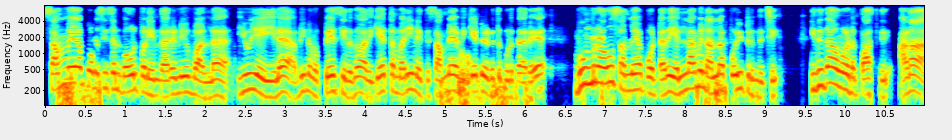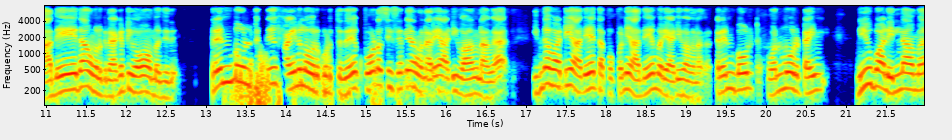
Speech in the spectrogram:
செம்மையா போன சீசன் பவுல் பண்ணியிருந்தாரு நியூ பால்ல யூஏஇல அப்படின்னு நம்ம பேசியிருந்தோம். அதுக்கேத்த மாதிரி நேற்று செம்மையா விக்கெட்டும் எடுத்து கொடுத்தாரு. பும்ராவும் செம்மையா போட்டாரு. எல்லாமே நல்லா போயிட்டு இருந்துச்சு. இதுதான் அவங்களோட பாசிட்டிவ் ஆனா அதே தான் அவங்களுக்கு நெகட்டிவாவும் அமைஞ்சுது. ட்ரெண்ட் பவுல்ட்டுக்கு ஃபைனல் ஓவர் கொடுத்தது போன சீசன்லயே அவங்க நிறைய அடி வாங்கினாங்க. இந்த வாட்டியும் அதே தப்பு பண்ணி அதே மாதிரி அடி வாங்கினாங்க. Trent Boult one more time new ball இல்லாம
